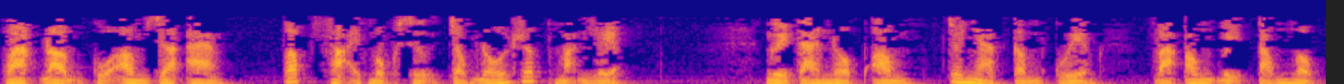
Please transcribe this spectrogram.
Hoạt động của ông Gioan vấp phải một sự chống đối rất mạnh liệt. Người ta nộp ông cho nhà cầm quyền và ông bị tống ngục.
